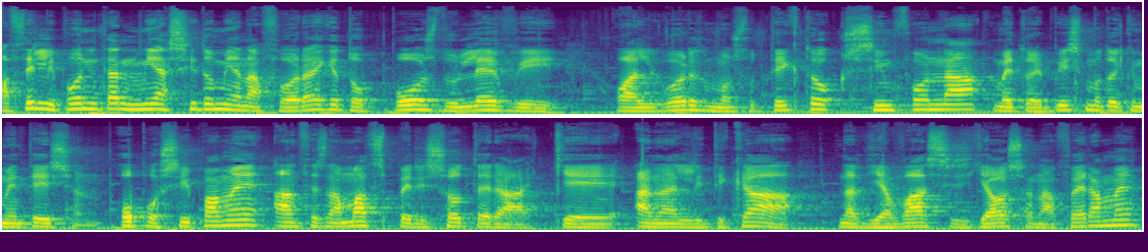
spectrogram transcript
Αυτή λοιπόν ήταν μια σύντομη αναφορά για το πώς δουλεύει ο αλγόριθμος του TikTok σύμφωνα με το επίσημο documentation. Όπως είπαμε, αν θες να μάθεις περισσότερα και αναλυτικά να διαβάσεις για όσα αναφέραμε,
